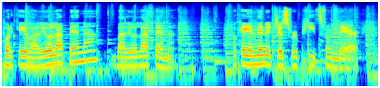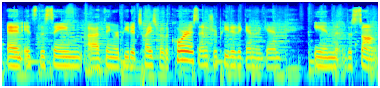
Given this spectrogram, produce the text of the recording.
porque valió la pena, valió la pena. Okay, and then it just repeats from there. And it's the same uh, thing repeated twice for the chorus, and it's repeated again and again in the song.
